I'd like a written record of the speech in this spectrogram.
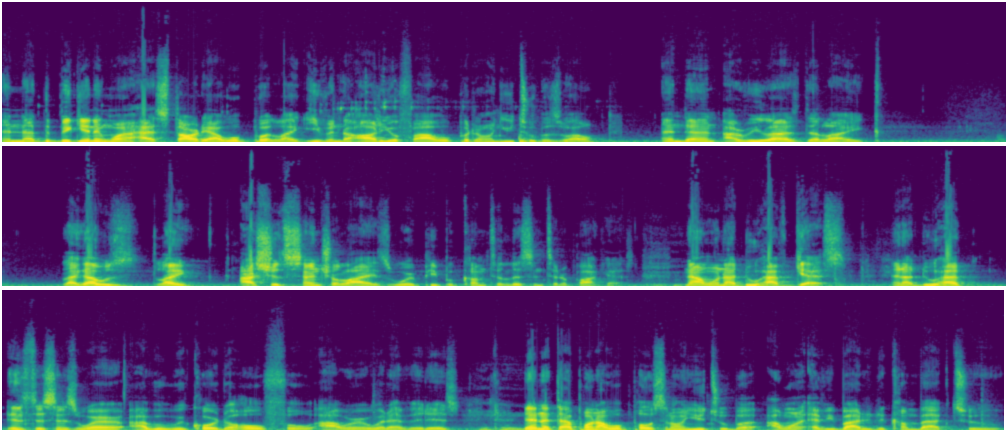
and at the beginning when I had started, I will put like even the audio file, will put it on YouTube as well. And then I realized that like like I was like I should centralize where people come to listen to the podcast. Now when I do have guests and I do have instances where I will record the whole full hour or whatever it is, then at that point I will post it on YouTube. But I want everybody to come back to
